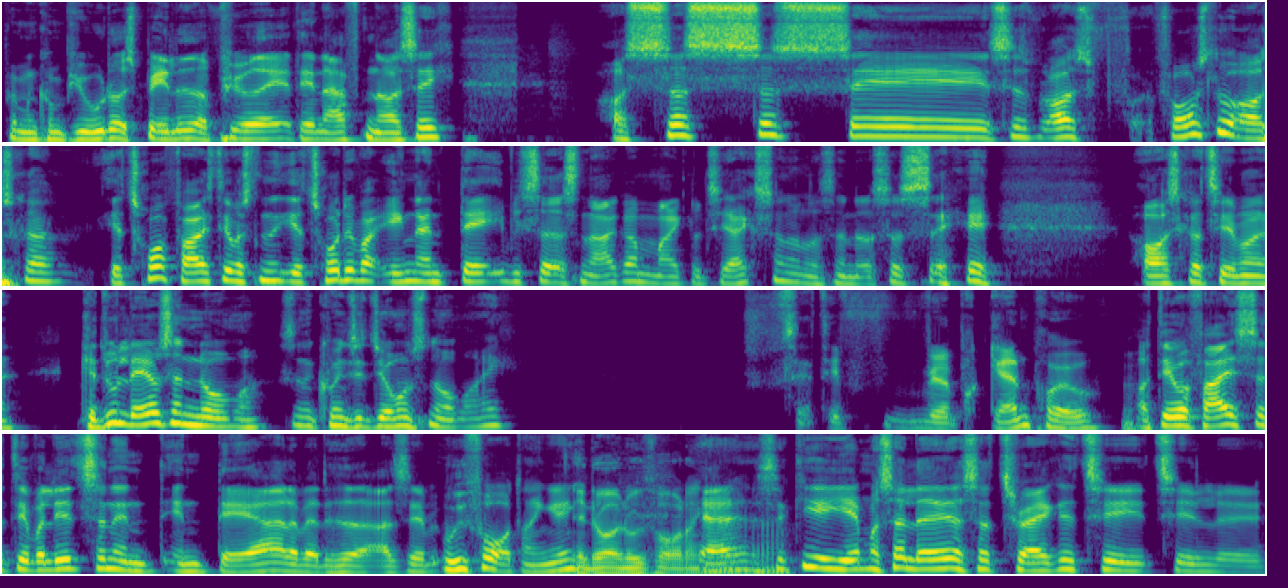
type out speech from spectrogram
på min computer og spillede og fyrede af den aften også, ikke? Og så, så, så, så også foreslog Oscar, jeg tror faktisk, det var sådan, jeg tror, det var en eller anden dag, vi sad og snakkede om Michael Jackson eller sådan noget, og så sagde Oscar til mig, kan du lave sådan et nummer, sådan et Quincy Jones nummer, ikke? Så det vil jeg gerne prøve. Og det var faktisk, så det var lidt sådan en, en dare, eller hvad det hedder, altså udfordring, ikke? Ja, det var en udfordring. Ja, så gik jeg hjem, og så lavede jeg så tracket til, til øh,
